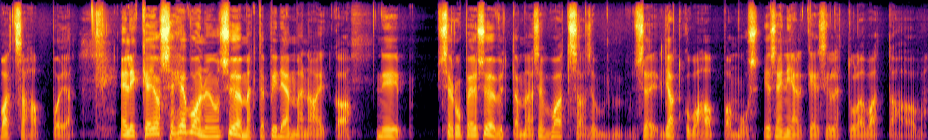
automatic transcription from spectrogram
vatsahappoja. Eli jos se hevonen on syömättä pidemmän aikaa, niin se rupeaa syövyttämään sen vatsaan, se, se jatkuva happamuus, ja sen jälkeen sille tulee vattahaava.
